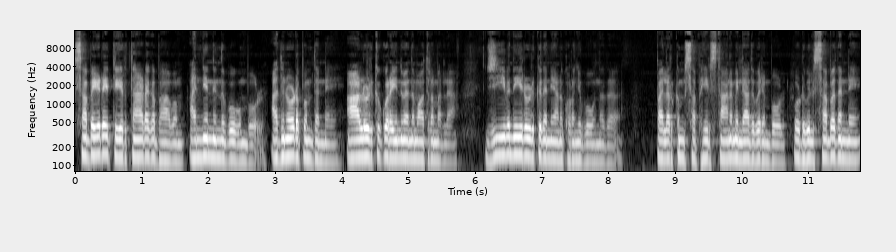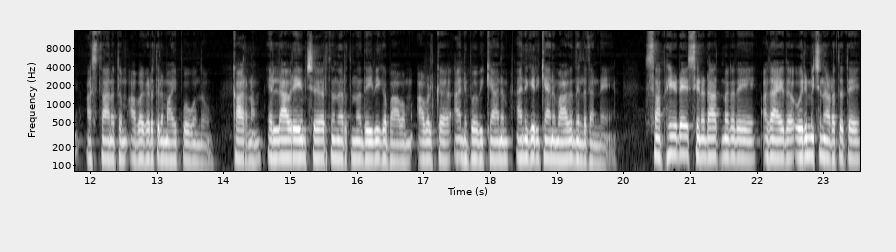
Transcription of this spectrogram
സഭയുടെ തീർത്ഥാടക ഭാവം അന്യം നിന്നു പോകുമ്പോൾ അതിനോടൊപ്പം തന്നെ ആളൊഴുക്ക് കുറയുന്നുവെന്ന് മാത്രമല്ല ജീവനീരൊഴുക്ക് തന്നെയാണ് കുറഞ്ഞു പോകുന്നത്. പലർക്കും സഭയിൽ സ്ഥാനമില്ലാതെ വരുമ്പോൾ ഒടുവിൽ സഭ തന്നെ അസ്ഥാനത്തും അപകടത്തിലുമായി പോകുന്നു. കാരണം എല്ലാവരെയും ചേർത്ത് നിർത്തുന്ന ദൈവിക ഭാവം അവൾക്ക് അനുഭവിക്കാനും അനുകരിക്കാനും ആകുന്നില്ല തന്നെ. സഭയുടെ സിനഡാത്മകതയെ അതായത് ഒരുമിച്ച് നടത്തത്തെ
